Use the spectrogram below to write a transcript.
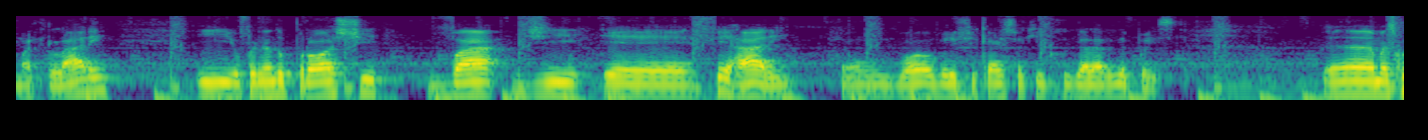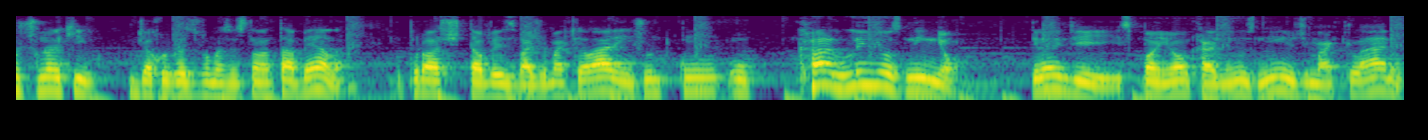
McLaren e o Fernando Prost vá de é, Ferrari. Então vou verificar isso aqui com a galera depois. É, mas continuando aqui, de acordo com as informações que estão na tabela, o Prost talvez vá de McLaren junto com o Carlinhos Ninho, grande espanhol Carlinhos Ninho de McLaren.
